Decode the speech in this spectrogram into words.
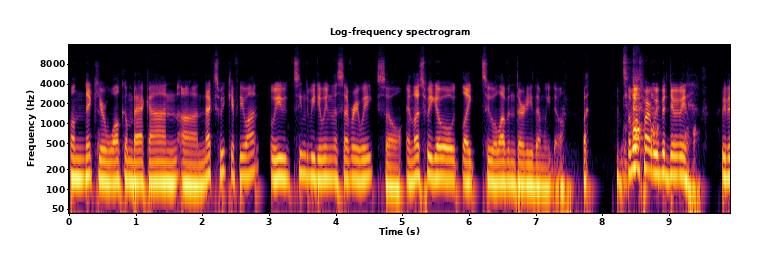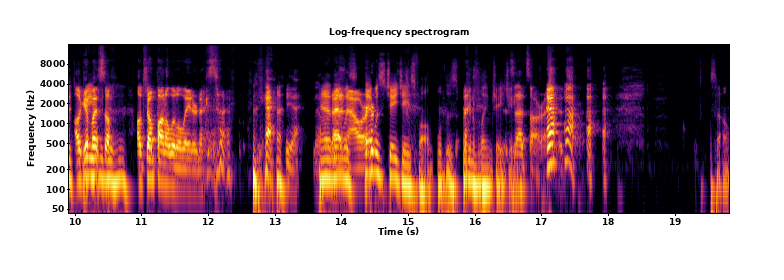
Well, Nick, you're welcome back on uh, next week if you want. We seem to be doing this every week, so unless we go like to 11:30, then we don't. But for the most part, we've been doing. We've been. I'll get we- we myself- do- I'll jump on a little later next time. yeah, yeah. that And About that an was hour. that was JJ's fault. We'll just we're gonna blame JJ. That's all right. It's all right. So,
